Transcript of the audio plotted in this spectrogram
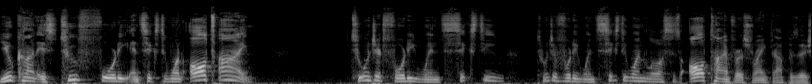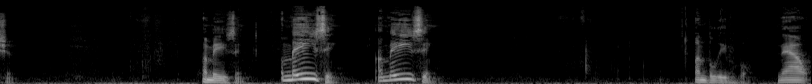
UConn is 240 and 61 all time. 240 wins, 60, 240 wins, 61 losses all time first ranked opposition. Amazing. Amazing. Amazing. Unbelievable. Now,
